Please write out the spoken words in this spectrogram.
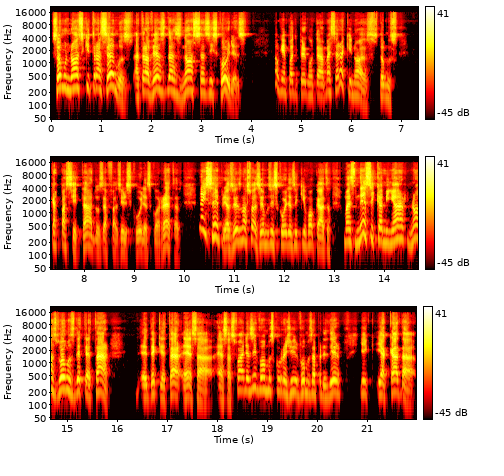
somos nós que traçamos através das nossas escolhas. Alguém pode perguntar, mas será que nós estamos capacitados a fazer escolhas corretas? Nem sempre, às vezes nós fazemos escolhas equivocadas, mas nesse caminhar nós vamos detectar, é, decretar essa, essas falhas e vamos corrigir, vamos aprender, e, e a cada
